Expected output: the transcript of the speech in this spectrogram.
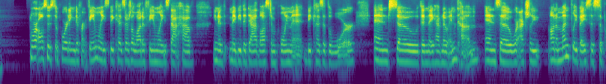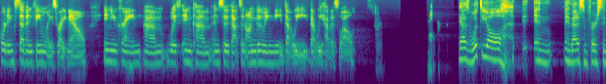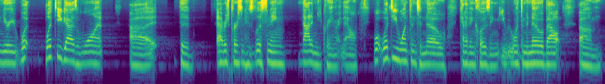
we're also supporting different families because there's a lot of families that have, you know, maybe the dad lost employment because of the war. And so then they have no income. And so we're actually on a monthly basis supporting seven families right now in Ukraine um, with income. And so that's an ongoing need that we that we have as well. guys what do y'all and, and madison first and yuri what what do you guys want uh the average person who's listening not in ukraine right now what what do you want them to know kind of in closing you want them to know about um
